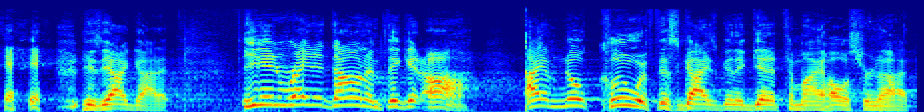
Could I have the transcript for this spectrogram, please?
said, Yeah, I got it. He didn't write it down. I'm thinking, ah. Oh, I have no clue if this guy's going to get it to my house or not.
